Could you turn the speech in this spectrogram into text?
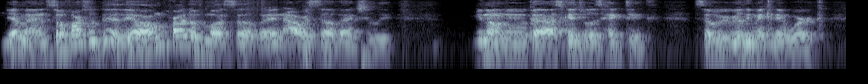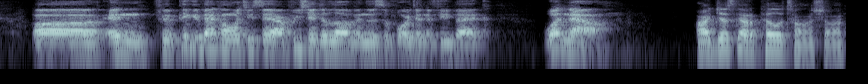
Yeah, man. So far, so good. Yeah, I'm proud of myself and ourselves, actually. You know what I mean? Because our schedule is hectic. So we're really making it work. Uh, and to piggyback on what you said, I appreciate the love and the support and the feedback. What now? I just got a Peloton, Sean.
